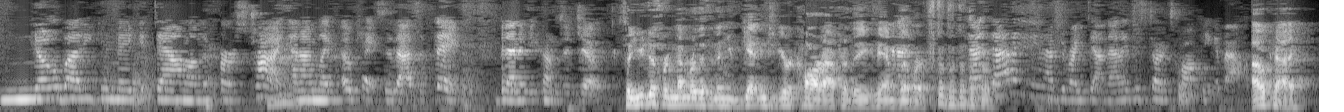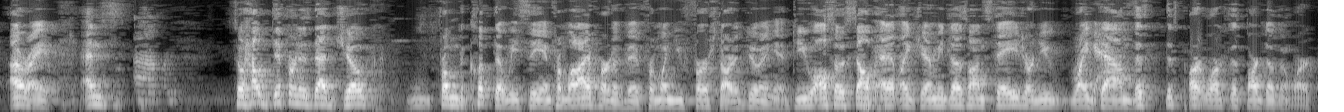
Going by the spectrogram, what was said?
nobody can make it down on the first try. And I'm like, okay, so that's a thing. Then it becomes a joke. So you just remember this, and then you get into your car after the exam's over. That, that I didn't even have to write down. That I just started talking about. Okay, all right. And Um, so, how different is that joke from the clip that we see, and from what I've heard of it, from when you first started doing it? Do you also self-edit like Jeremy does on stage, or do you write Yes. down this this part works, this part doesn't work?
